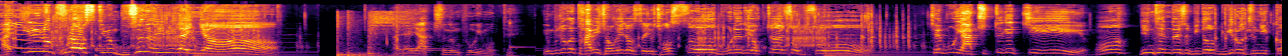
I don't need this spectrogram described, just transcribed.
아, 1로 프라우스 뛰면 무슨 의미가 있냐. 아니야, 야추는 포기 못해. 이거 무조건 답이 정해졌어. 이거 졌어. 뭐래도 역전할 수 없어. 쟤 뭐 야추 뜨겠지. 어? 닌텐도에서 믿어, 밀어주니까.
